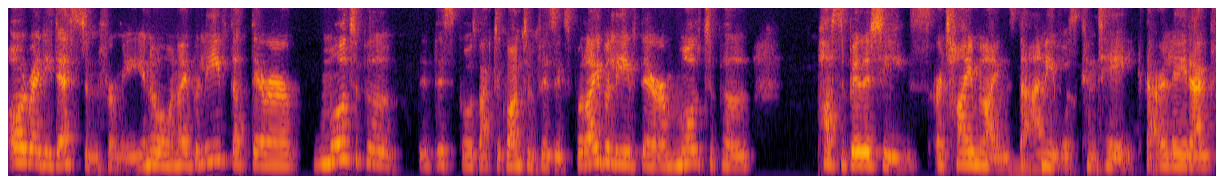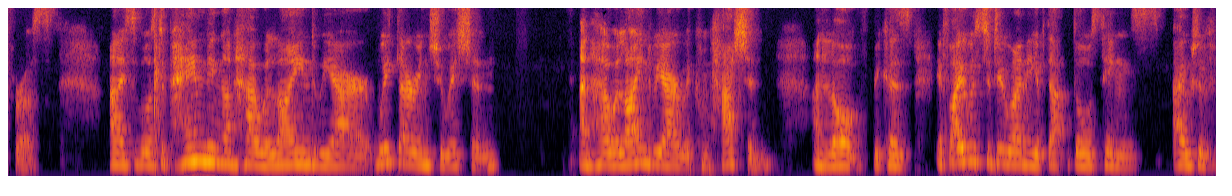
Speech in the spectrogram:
already destined for me, you know, and I believe that there are multiple, this goes back to quantum physics, but I believe there are multiple possibilities or timelines that any of us can take that are laid out for us. And I suppose depending on how aligned we are with our intuition and how aligned we are with compassion and love, because if I was to do any of that, those things out of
